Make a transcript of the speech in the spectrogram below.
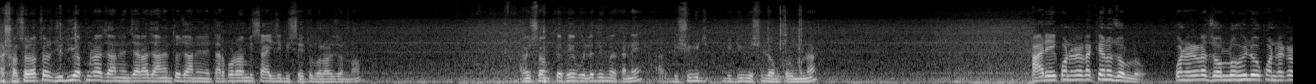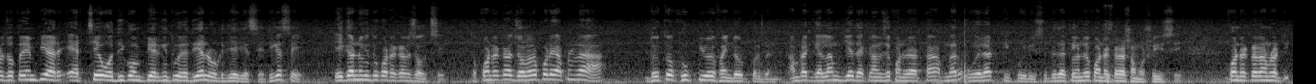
আর সচরাচর যদিও আপনারা জানেন, যারা জানেন তো জানেন তারপর আমি চাই যে বিস্তারিত বলার জন্য। আমি সংক্ষেপে বলে দিব এখানে, আর বেশি ভিডিও বেশি লং করব না। আর এই কন্ট্রাক্টরটা কেন জ্বললো? কন্ট্রাক্টরটা জ্বললো হইলেও কন্ট্রাক্টর যত এম্পিয়ার এর চেয়ে অধিক এম্পিয়ার কিন্তু এটা দিয়ে লোড দিয়ে গেছে, ঠিক আছে? এই কারণে কিন্তু কন্ট্রাক্টর জ্বলছে। তো কন্ট্রাক্টর জ্বলার পরে আপনারা দ্রুত খুব কীভাবে ফাইন্ড আউট করবেন? আমরা গেলাম, গিয়ে দেখলাম যে কন্ট্রাক্টরটা আপনার ওয়েলার ঠিক হয়ে রয়েছে দেখলাম যে কন্ট্রাক্টরের সমস্যা হয়েছে। কন্ট্রাক্টর আমরা ঠিক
